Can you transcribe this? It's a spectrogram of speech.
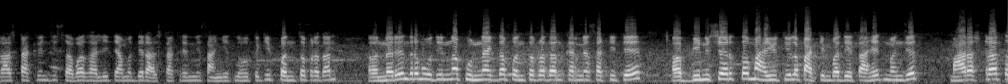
राज ठाकरेंची सभा झाली त्यामध्ये राज ठाकरेंनी सांगितलं होतं की पंतप्रधान नरेंद्र मोदींना पुन्हा एकदा पंतप्रधान करण्यासाठी ते बिनशर्त महायुतीला पाठिंबा देत आहेत. म्हणजेच महाराष्ट्रात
